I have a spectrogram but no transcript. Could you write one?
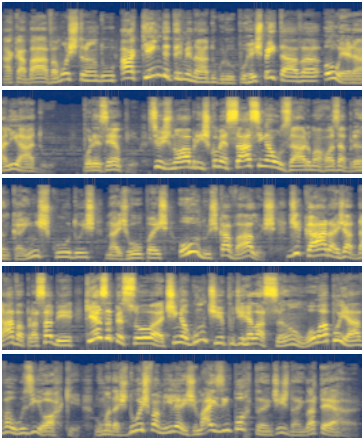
acabava mostrando a quem determinado grupo respeitava ou era aliado. Por exemplo, se os nobres começassem a usar uma rosa branca em escudos, nas roupas ou nos cavalos, de cara já dava para saber que essa pessoa tinha algum tipo de relação ou apoiava os York, uma das duas famílias mais importantes da Inglaterra.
